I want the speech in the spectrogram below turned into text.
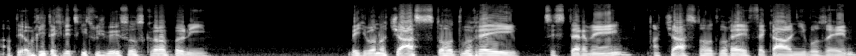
A ty obří technické služby jsou skoro plný. Byť ono část z toho tvoří cisterny a část z toho tvoří fekální vozy.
